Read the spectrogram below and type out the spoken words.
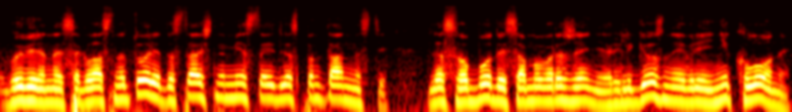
выверенной согласно Торе, достаточно места и для спонтанности, для свободы и самовыражения. Религиозные евреи не клоны.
